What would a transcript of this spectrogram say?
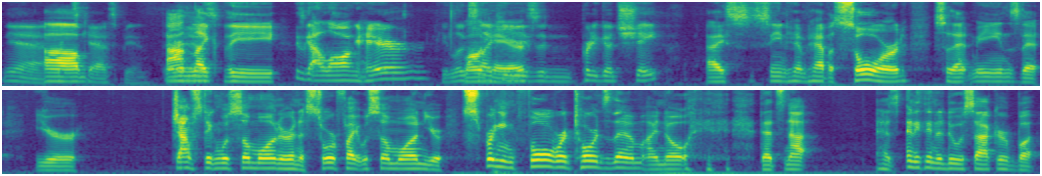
Yeah, Um, Prince Caspian. There On like the, he's got long hair. He looks like hair. he's in pretty good shape. I seen him have a sword, so that means that you're jousting with someone or in a sword fight with someone. You're springing forward towards them. I know that's not has anything to do with soccer, but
